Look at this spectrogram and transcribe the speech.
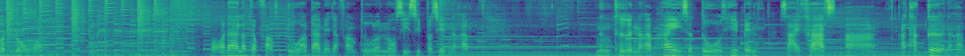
ลดลงหรออ๋อได้รับจากฝั่งศัตรูครับ ดาเมจจากฝั่งศัตรูลดลง 40%นะครับ1เทิร์นนะครับ ให้ศัตรูที่เป็นสายคลาสอาอัทักเกอร์นะครับ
